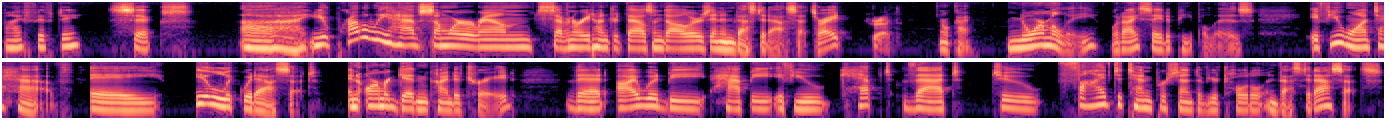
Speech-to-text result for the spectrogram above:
550, 6 uh, you probably have somewhere around seven or eight hundred thousand dollars in invested assets, right? Correct. Okay. Normally, what I say to people is if you want to have a illiquid asset, an Armageddon kind of trade, that I would be happy if you kept that to 5 to 10% of your total invested assets.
